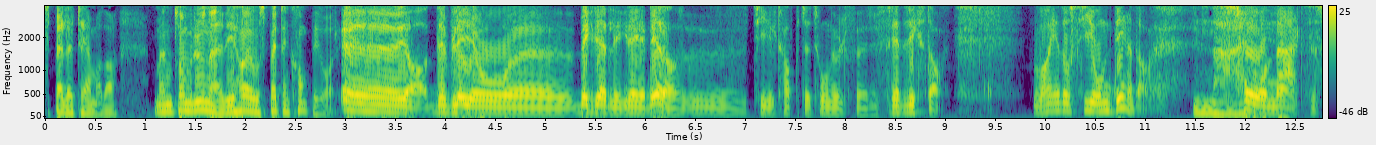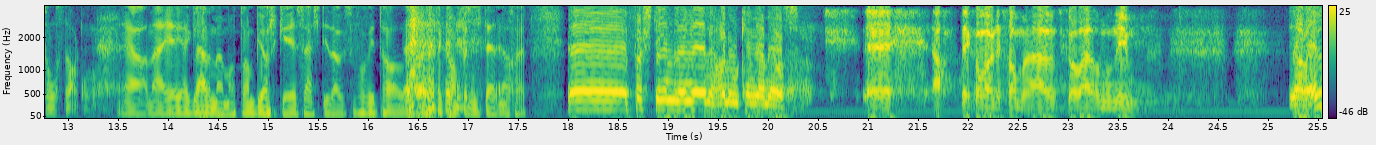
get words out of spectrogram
spillertema, da. Men Tom Rune, vi har jo spilt en kamp i går. Uh, ja, det ble jo uh, begredelige greier det, da. Uh, TIL tapte 2-0 for Fredrikstad. Hva er det å si om det, da? Nei. Så nært sesongstarten. Ja, nei, jeg gleder meg med at han Bjarke er solgt i dag, så får vi ta den beste kampen istedenfor. Uh, første innrømmer, hallo, hvem er med oss? Eh, ja, det kan være det samme. Jeg ønsker å være anonym. Ja vel,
